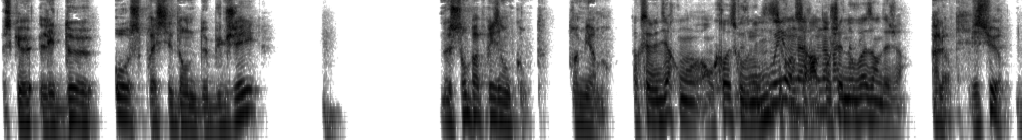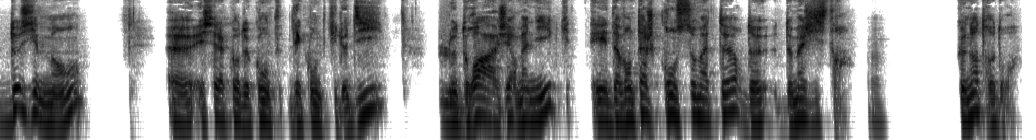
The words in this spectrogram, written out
Parce que les deux hausses précédentes de budget ne sont pas prises en compte, premièrement. Donc ça veut dire qu'en creuse, ce que vous nous dites, c'est qu'on s'est rapproché de nos voisins déjà. Alors, bien sûr. Deuxièmement, euh, et c'est la Cour de compte, des comptes qui le dit, le droit germanique est davantage consommateur de, magistrats hum. que notre droit.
